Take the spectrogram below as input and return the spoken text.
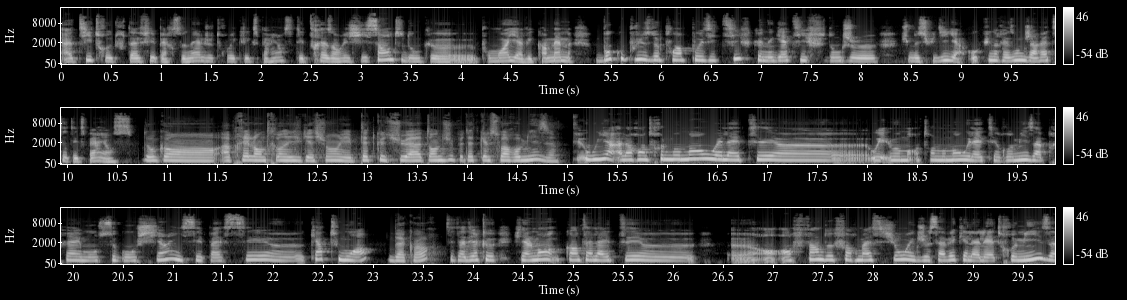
à titre tout à fait personnel, je trouvais que l'expérience était très enrichissante. Donc, euh, pour moi, il y avait quand même beaucoup plus de points positifs que négatifs. Donc, je je me suis dit, il y a aucune raison que j'arrête cette expérience. Donc, en après l'entrée en éducation, et peut-être que tu as attendu, peut-être qu'elle soit remise? Oui. Alors, entre le moment où elle a été, oui, le moment entre le moment où elle a été remise après mon second chien, il s'est passé euh, quatre mois. D'accord. C'est-à-dire que finalement, quand elle a été euh, euh, en, fin de formation et que je savais qu'elle allait être remise,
